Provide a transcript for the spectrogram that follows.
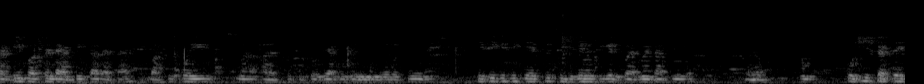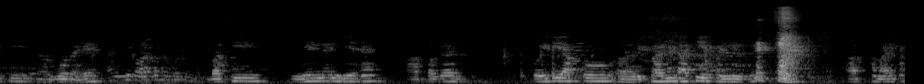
thirty percent FD का रहता है। बाकी कोई उसमें अलग से सिक्योरिटी आपको देने की ज़रूरत नहीं है। किसी किसी केस में सी की रिक्वायरमेंट आती है। मतलब हम कोशिश करते हैं कि वो रहे। बाकी मेन मेन ये हैं। आप अगर कोई भी आपको रिक्वायरमेंट आती है फंडिंग की, आप हमारे को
